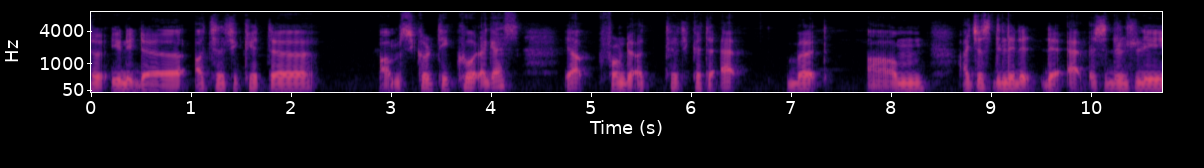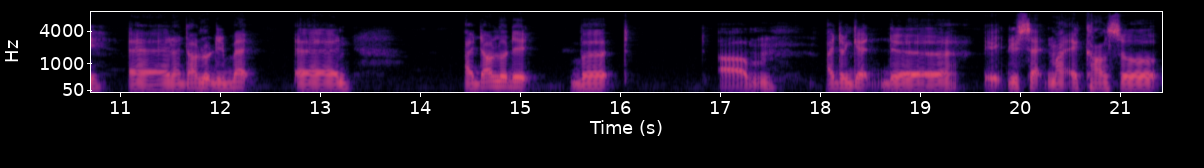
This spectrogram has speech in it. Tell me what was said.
to you need the authenticator um security code I guess yep from the authenticator app but um I just deleted the app accidentally and I downloaded it back and I downloaded it but um I don't get the it reset my account so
